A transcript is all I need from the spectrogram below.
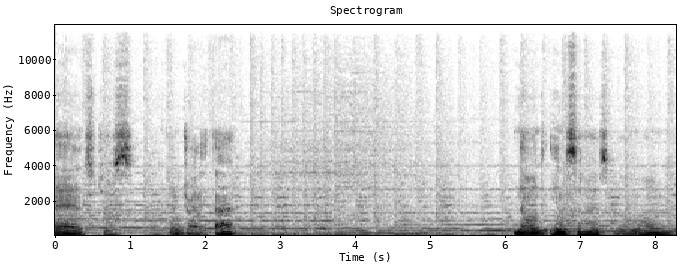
And just gonna dry like that. Now on the insides, go one,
